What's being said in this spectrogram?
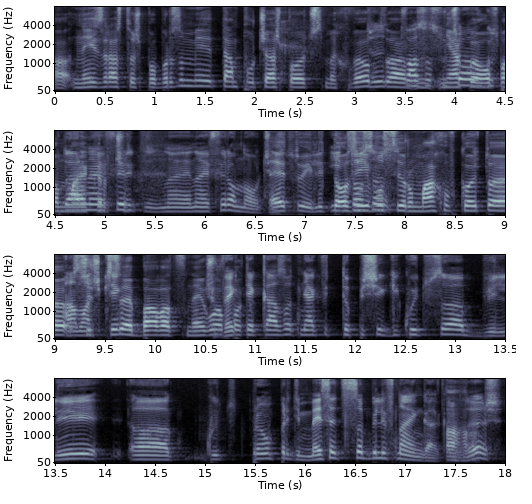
а, не израстваш по-бързо, ми там получаваш повече смехове от а, това се някой open господари на, ефирите, на, на ефира много често. Ето, или И този то Иво са- Сиромахов, който е, Ама всички те- се бават с него, Човек, пък... те казват някакви тъпи шеги, които са били, а, които примерно преди месец са били в Найнгак, разбираш?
